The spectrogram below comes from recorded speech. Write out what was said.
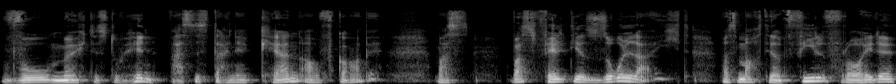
Wo möchtest du hin? Was ist deine Kernaufgabe? Was, was fällt dir so leicht? Was macht dir viel Freude?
